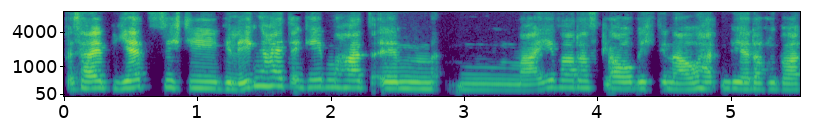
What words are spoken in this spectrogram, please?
Weshalb jetzt sich die Gelegenheit ergeben hat, im Mai war das, glaube ich, genau, hatten wir darüber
